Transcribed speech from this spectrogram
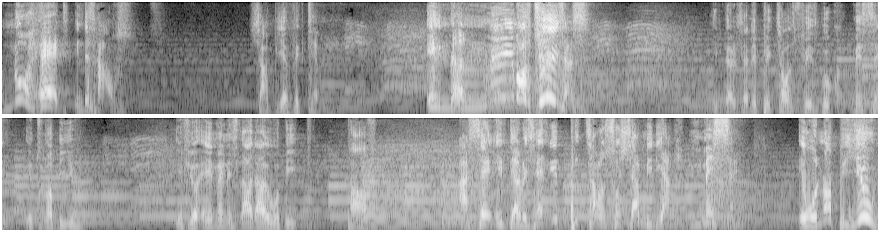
no head in this house, shall be a victim. In the name of Jesus. If there is any picture on Facebook missing, it will not be you. If your amen is louder, it will be powerful. I say, if there is any picture on social media missing, it will not be you.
